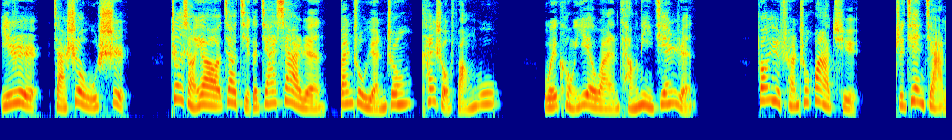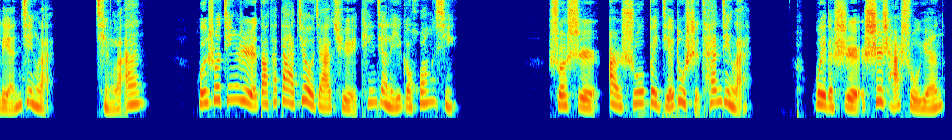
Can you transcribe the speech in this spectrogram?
一日，贾赦无事，正想要叫几个家下人搬住园中看守房屋，唯恐夜晚藏匿奸人，方玉传出话去，只见贾琏进来，请了安，回说今日到他大舅家去，听见了一个荒信。说是二叔被节度使参进来，为的是失察属员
